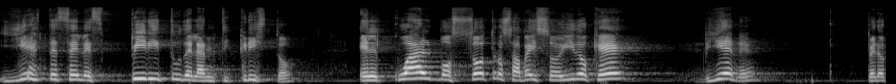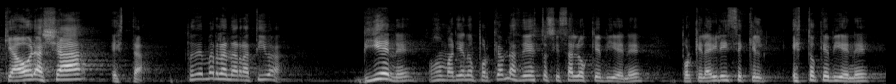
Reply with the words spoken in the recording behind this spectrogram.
Y este es el espíritu del anticristo, el cual vosotros habéis oído que viene, pero que ahora ya está. ¿Pueden ver la narrativa? Viene, oh Mariano, ¿por qué hablas de esto si es algo que viene? Porque la Biblia dice que esto que viene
